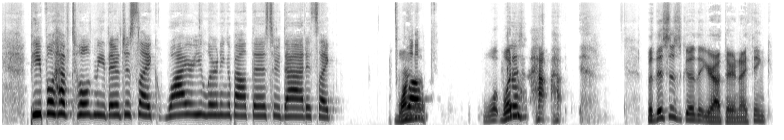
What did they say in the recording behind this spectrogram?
People have told me they're just like, why are you learning about this or that? It's like, Why well, not? What what is how, how but this is good that you're out there and I think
